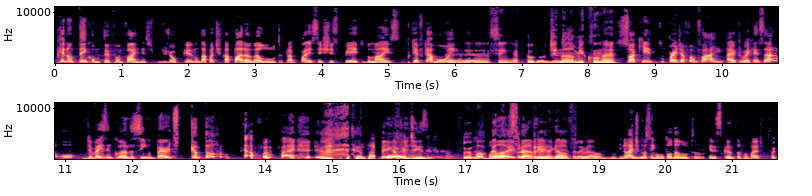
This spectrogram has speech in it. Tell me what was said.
Porque não tem como ter fanfare nesse tipo de jogo, porque não dá pra te ficar parando a luta pra parecer XP e tudo mais, porque fica ruim. É, sim, é tudo dinâmico, né? Só que tu perde a fanfare. Aí o que fizeram? De vez em quando, assim, o Barrett cantou a fanfare. Cantar Bem rapidinho, assim. Foi uma bela Foi, cara, foi surpresa legal, foi legal. uma- E não é Foi tipo assim, bom. toda luta eles cantam fanfare. Foi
